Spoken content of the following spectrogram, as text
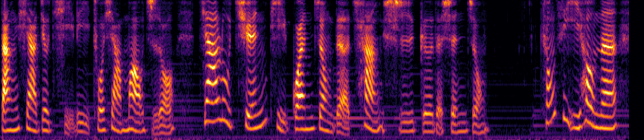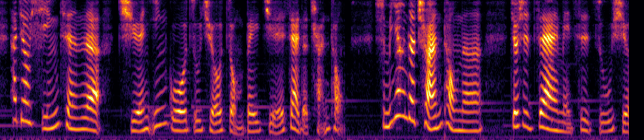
当下就起立，脱下帽子哦，加入全体观众的唱诗歌的声中。从此以后呢，它就形成了全英国足球总杯决赛的传统。什么样的传统呢？就是在每次足球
